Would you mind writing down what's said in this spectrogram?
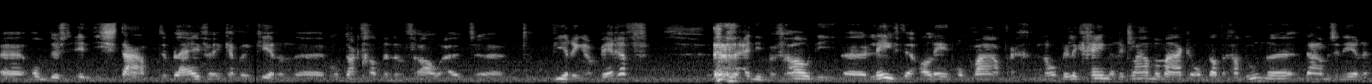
Eh, om dus in die staat te blijven. Ik heb een keer een eh, contact gehad met een vrouw uit eh Wieringerwerf. en die mevrouw die leefde alleen op water. Nou wil ik geen reclame maken om dat te gaan doen, dames en heren.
